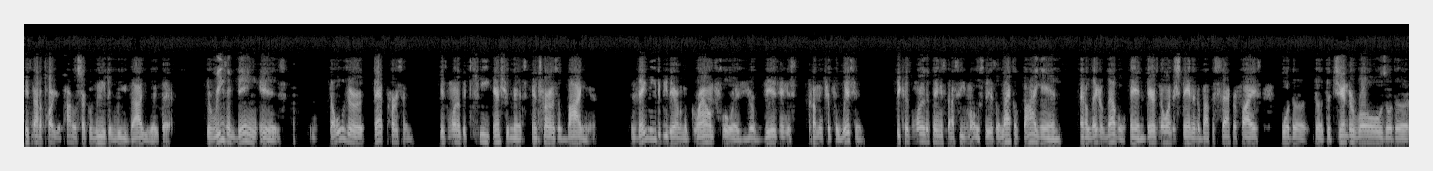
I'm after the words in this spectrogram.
is not a part of your power circle, you need to reevaluate that. The reason being is those are, that person is one of the key instruments in terms of buy-in. They need to be there on the ground floor as your vision is coming to fruition. Because one of the things that I see most is a lack of buy-in at a later level, and there's no understanding about the sacrifice or the, the, the gender roles or the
